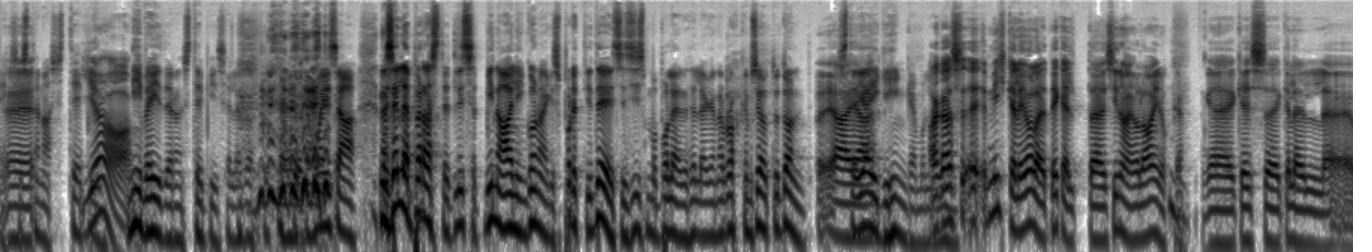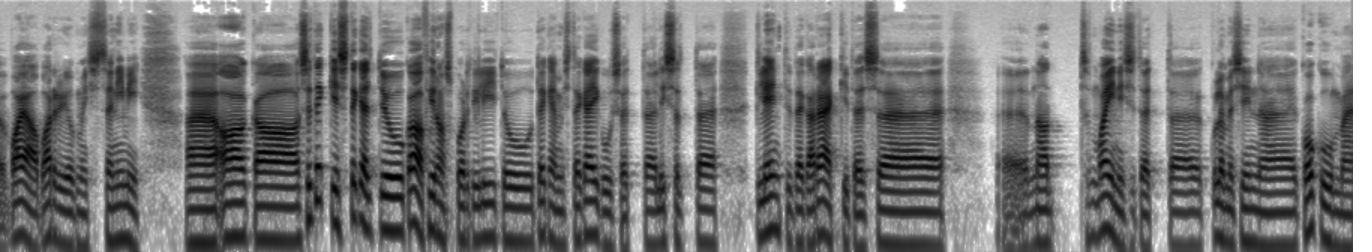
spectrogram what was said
ehk siis äh, tänast Stebi, nii veider on Stebi selle kohta, et ma ei saa, no sellepärast, et lihtsalt mina olin kunagi sportitees ja siis ma pole sellega enam rohkem seotud olnud. siis ta jäigi hinge mulle. aga Mihkel ei ole tegelikult, äh, sina ei ole ainuke, äh, kes, kellel vajab harjumist see nimi. aga see tekkis tegelikult ju ka Finaspordi Liidu tegemiste käigus, et lihtsalt klientidega rääkides nad mainisid, et kuule, me siin kogume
